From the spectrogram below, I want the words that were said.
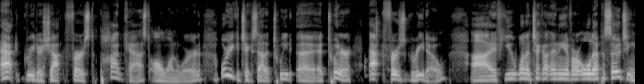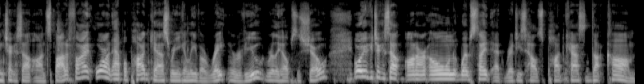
at Greedo Shot First Podcast, all one word, or you can check us out at tweet uh, at Twitter at First Greedo. Uh, if you want to check out any of our old episodes, you can check us out on Spotify or on Apple Podcasts, where you can leave a rate and review. It really helps the show. Or you can check us out on our own website at reggieshousepodcast.com.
